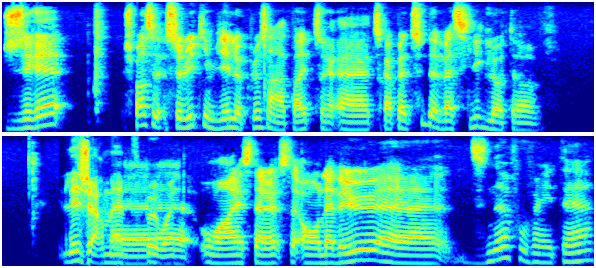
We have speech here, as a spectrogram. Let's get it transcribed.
je dirais, je pense que celui qui me vient le plus en tête, tu, euh, tu rappelles-tu de Vassili Glotov? Légèrement, un petit peu, ouais. Ouais, on l'avait eu 19 ou 20 ans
